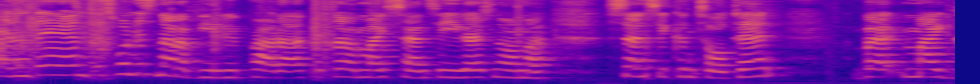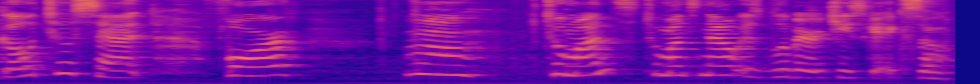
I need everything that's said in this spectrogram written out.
And then this one is not a beauty product. It's a, my Scentsy. You guys know I'm a Scentsy consultant. But my go-to scent for hmm, two months two months now is blueberry cheesecake. So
